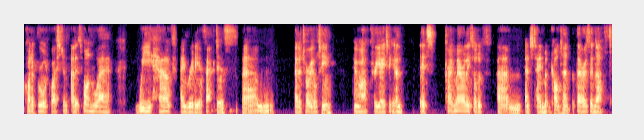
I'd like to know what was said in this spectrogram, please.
quite a broad question, and it's one where we have a really effective um, editorial team who are creating, and it's primarily sort of um, entertainment content, but there is enough.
